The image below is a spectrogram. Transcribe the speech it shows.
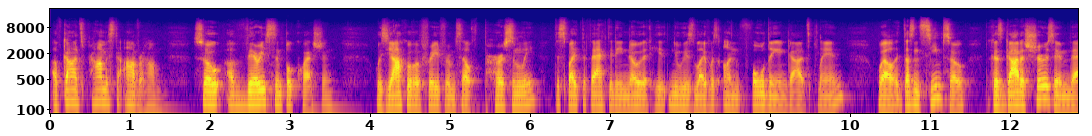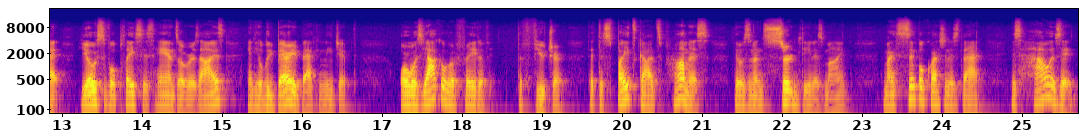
of God's promise to Abraham. So, a very simple question Was Yaakov afraid for himself personally? despite the fact that he know that he knew his life was unfolding in God's plan? Well, it doesn't seem so, because God assures him that Joseph will place his hands over his eyes and he'll be buried back in Egypt. Or was Yaakov afraid of the future, that despite God's promise, there was an uncertainty in his mind? My simple question is that, is how is it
